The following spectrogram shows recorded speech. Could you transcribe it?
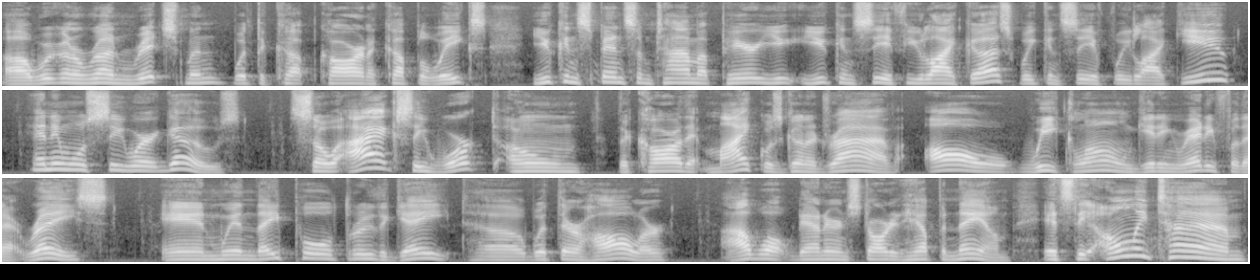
Uh, we're going to run Richmond with the Cup car in a couple of weeks. You can spend some time up here. You, you can see if you like us, we can see if we like you, and then we'll see where it goes. So I actually worked on the car that Mike was going to drive all week long, getting ready for that race. And when they pulled through the gate uh, with their hauler, I walked down there and started helping them. It's the only time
